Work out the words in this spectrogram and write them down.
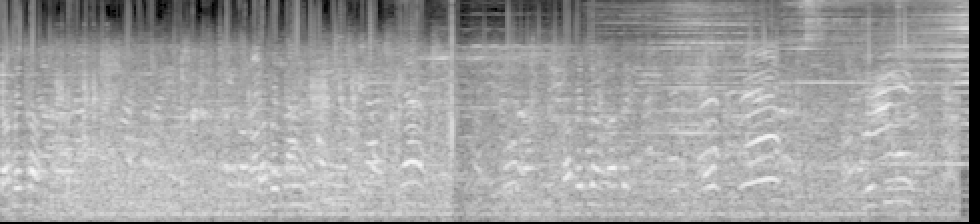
Kapit lang. Kapit lang. Kapit lang, kapit. Repeat.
